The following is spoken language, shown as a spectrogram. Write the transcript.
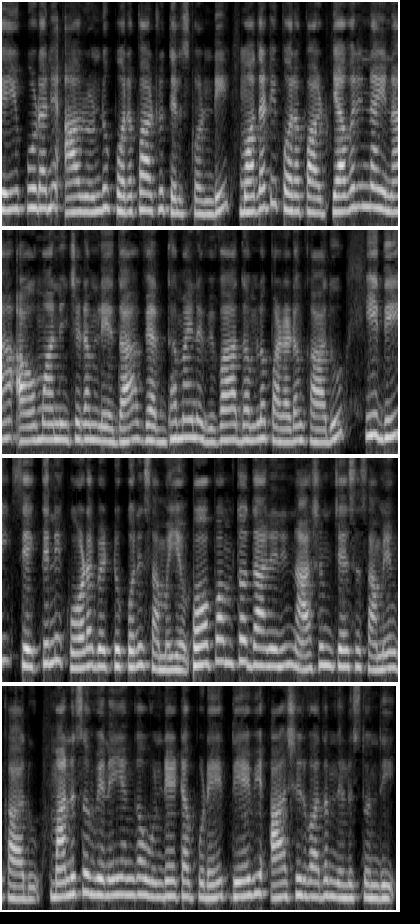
చేయకూడని ఆ రెండు పొరపాట్లు తెలుసుకోండి. మొదటి పొరపాటు ఎవరినైనా అవమానించడం లేదా వ్యర్థమైన వివాదంలో పడడం కాదు. ఇది శక్తిని కూడబెట్టుకుని సమయం. కోపంతో దానిని నాశనం చేసే సమయం కాదు. మనసు వినయంగా ఉండేటప్పుడే దేవి ఆశీర్వాదం నిలుస్తుంది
